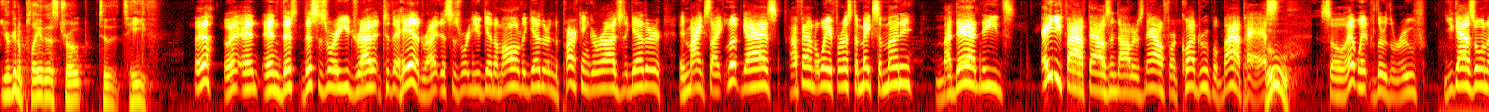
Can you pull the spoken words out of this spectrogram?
"You're gonna play this trope to the teeth." Yeah, and and this this is where you drive it to the head, right? This is where you get them all together in the parking garage together. And Mike's like, "Look, guys, I found a way for us to make some money. My dad needs eighty-five thousand dollars now for a quadruple bypass, Ooh, so that went through the roof. You guys want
